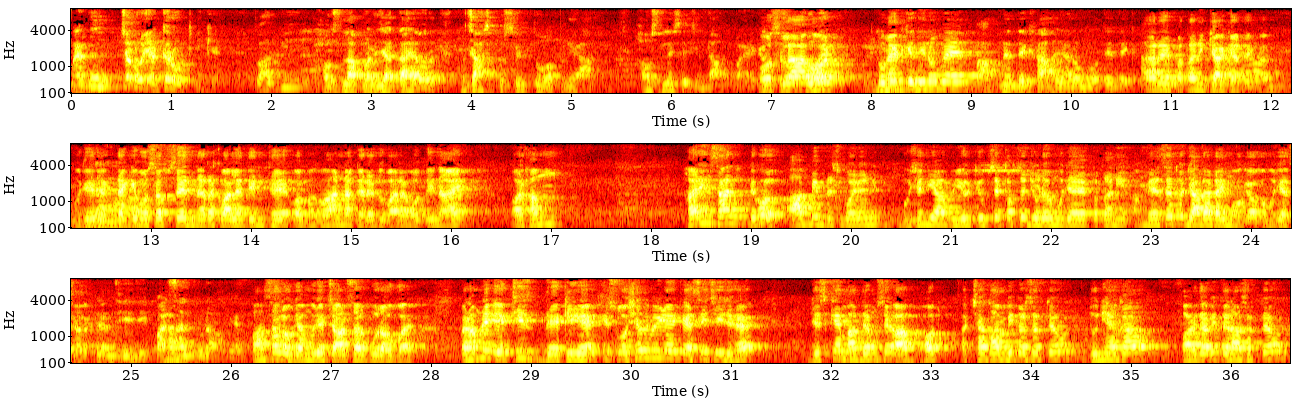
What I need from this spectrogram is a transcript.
मैं हूँ चलो या करो ठीक है। तो आदमी हौसला बढ़ जाता है और पचास परसेंट तो अपने आप हौसले से ज़िंदा हो पाएगा। हौसला और कोविड के दिनों में आपने देखा हज़ारों मौतें देखा। अरे पता नहीं क्या क्या देखा। मुझे लगता है कि वो सबसे नरक वाले दिन थे और भगवान ना करे दोबारा वो दिन आए। और हम हर इंसान देखो आप भी भूषण भूषण जी आप YouTube से कब से जुड़े हो मुझे पता नहीं। मेरे से तो ज़्यादा टाइम हो गया होगा मुझे ऐसा लगता है। जी जी पाँच साल पूरा हो गया। पाँच साल हो गया मुझे चार साल पूरा हुआ है। पर हमने एक चीज़ देख ली है कि सोशल मीडिया एक ऐसी चीज़ है जिसके माध्यम से आप बहुत अच्छा काम भी कर सकते हो दुनिया का फ़ायदा भी करा सकते हो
